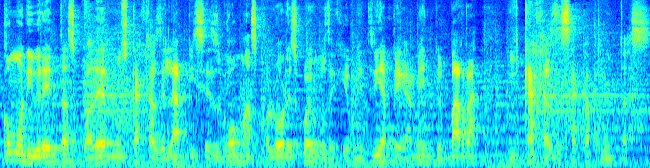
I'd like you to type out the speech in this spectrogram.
como libretas, cuadernos, cajas de lápices, gomas, colores, juegos de geometría, pegamento en barra y cajas de sacapuntas.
